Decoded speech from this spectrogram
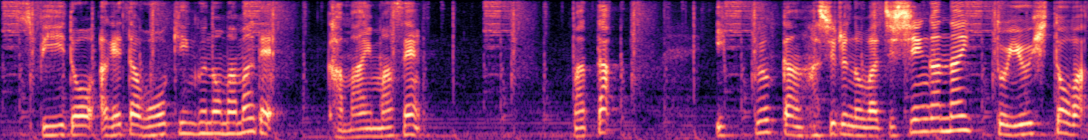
スピードを上げたウォーキングのままで構いません。また1分間走るのは自信がないという人は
